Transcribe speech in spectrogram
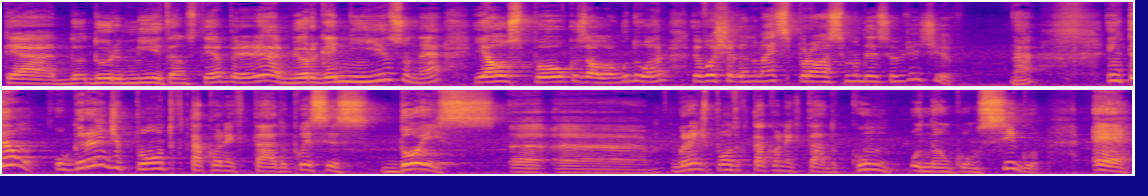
ter a, dormir tanto tempo, me organizo, né? E aos poucos, ao longo do ano, eu vou chegando mais próximo desse objetivo, né? Então, o grande ponto que está conectado com esses dois, uh, uh, o grande ponto que está conectado com o não consigo é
